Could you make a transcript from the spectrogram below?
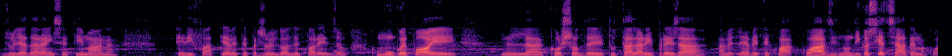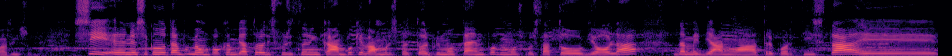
Giulia Dara in settimana e di fatti avete preso il gol del pareggio. Comunque poi nel corso di tutta la ripresa le avete qua, quasi, non dico schiacciate, ma quasi insomma. Sì, eh, nel secondo tempo abbiamo un po' cambiato la disposizione in campo che avevamo rispetto al primo tempo, abbiamo spostato Viola da mediano a trequartista e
